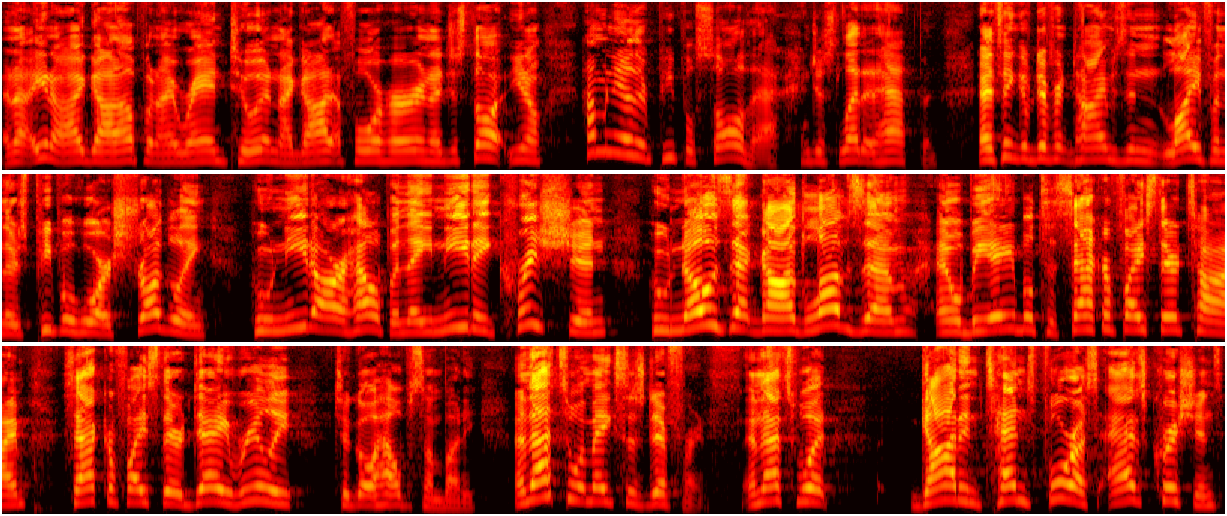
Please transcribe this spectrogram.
And I, you know, I got up and I ran to it and I got it for her. And I just thought, you know, how many other people saw that and just let it happen? And I think of different times in life when there's people who are struggling who need our help and they need a Christian who knows that God loves them and will be able to sacrifice their time, sacrifice their day, really, to go help somebody. And that's what makes us different. And that's what God intends for us as Christians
